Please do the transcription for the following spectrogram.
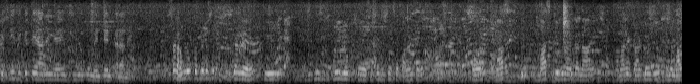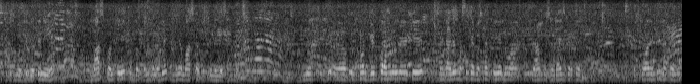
कितनी दिक्कतें आ रही है इन चीज़ों को मेंटेन कराने में? सर, हम लोग अपने तरफ़ से कोशिश कर रहे हैं कि जितनी से जितनी लोग सोशल डिस्टेंस का पालन करें और मास्क मास्क के बिना अंदर ना आए। हमारे गार्ड लोग भी बिना मास्क की एंट्री देते नहीं हैं। मास्क पहनते ही कंपलसरी बोला गया कि बिना मास्क का एंट्री नहीं दे सकते। फ्रंट गेट पर हम लोग है कि सैनिटाइजर मशीन की व्यवस्था की है। लोग अपने आप को सैनिटाइज करते हैं। उसके बाद एंट्री लेते हैं।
